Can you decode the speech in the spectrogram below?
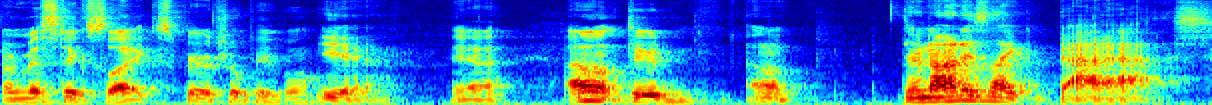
Are mystics like spiritual people? Yeah, Yeah, I don't, dude. I don't. they're not as like badass.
